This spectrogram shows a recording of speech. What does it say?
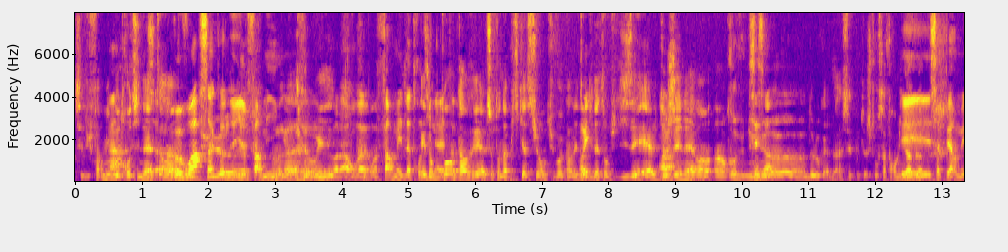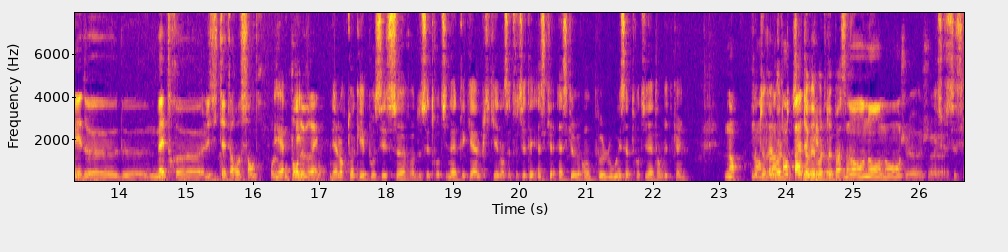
C'est du farming Ah, de trottinette. Ça, hein, on peut voir tu, ça comme euh, du farming. euh, euh, oui. Voilà, on va, on va farmer de la Et trottinette. donc toi en temps réel sur ton application, tu vois quand les Oui. trottinettes sont utilisées et elles te Voilà. génèrent un, un revenu ça. euh, de local. Bah, c'est- écoute, je trouve ça formidable. Et ça te permet de, de mettre les utilisateurs au centre, pour le Et- coup, pour et- de vrai. Et alors toi qui es possesseur de ces trottinettes et qui est impliqué dans cette société, est-ce que est-ce qu'on peut louer cette trottinette en Bitcoin? Non, Ça non te révolte- l'instant, ça pas te révolte pas, ça? Non, non, non. Je, je- Est-ce que c'est ça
